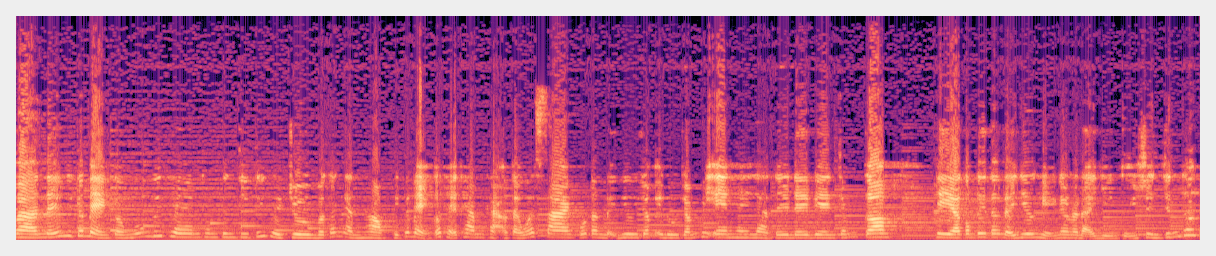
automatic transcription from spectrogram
Và nếu như các bạn cần muốn biết thêm thông tin chi tiết về trường và các ngành học, thì các bạn có thể tham khảo tại website của tân đại dương.edu.vn hay là tdvn.com thì ờ, công ty Tân Đại Dương hiện đang là đại diện tuyển sinh chính thức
